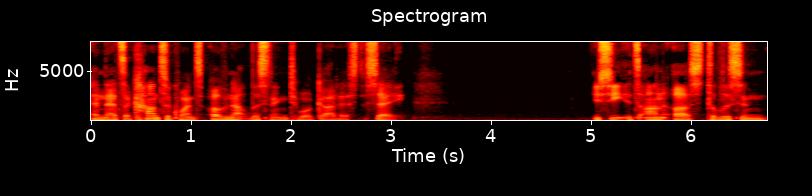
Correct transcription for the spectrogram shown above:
And that's a consequence of not listening to what God has to say. You see, it's on us to listen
